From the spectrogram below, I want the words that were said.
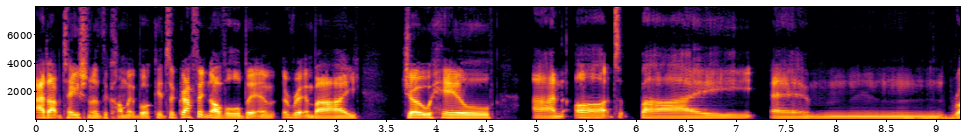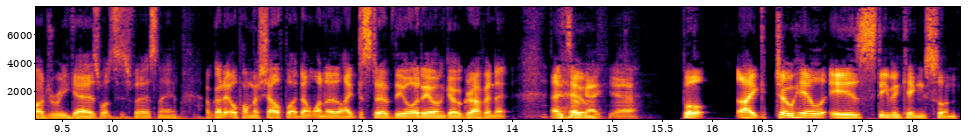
adaptation of the comic book. It's a graphic novel bit, written by Joe Hill and art by um, Rodriguez. What's his first name? I've got it up on my shelf, but I don't want to like disturb the audio and go grabbing it. It's Um, okay, yeah. but like Joe Hill is Stephen King's son,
